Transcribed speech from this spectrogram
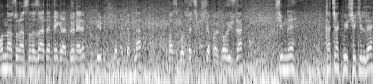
Ondan sonrasında zaten tekrar dönerim. 1,5 kilometre falan pasaportta çıkış yaparız. O yüzden şimdi kaçak bir şekilde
